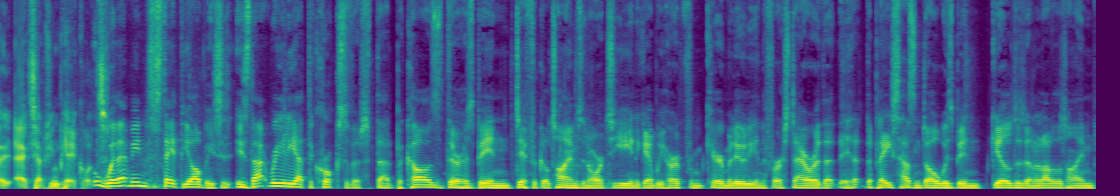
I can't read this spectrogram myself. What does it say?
uh, accepting pay cuts. Well, that means to state the obvious, is, is, that really at the crux of it? That because there has been difficult times in RTE, and again we heard from Kieran Mullooly in the first hour that they, the place hasn't always been gilded, and a lot of the time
